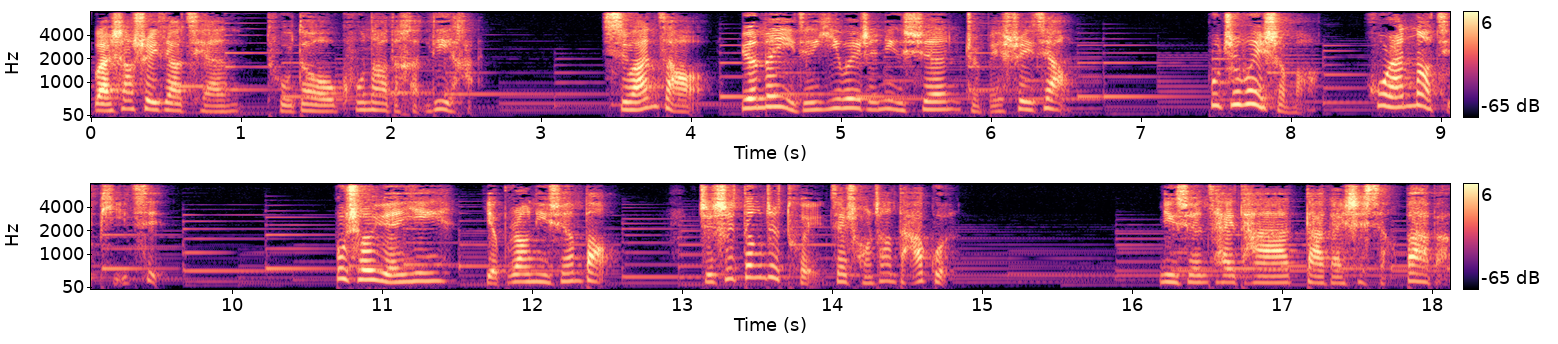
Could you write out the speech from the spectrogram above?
晚上睡觉前，土豆哭闹得很厉害。洗完澡，原本已经依偎着宁轩准备睡觉，不知为什么忽然闹起脾气。不说原因，也不让宁轩抱，只是蹬着腿在床上打滚。宁轩猜他大概是想爸爸，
